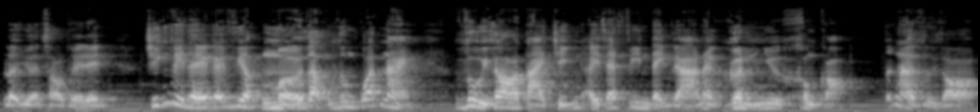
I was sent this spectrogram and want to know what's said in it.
Lợi nhuận sau thuế đến. Chính vì thế cái việc mở rộng dung quất này, rủi ro tài chính AZFIN đánh giá là gần như không có. Tức là rủi ro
